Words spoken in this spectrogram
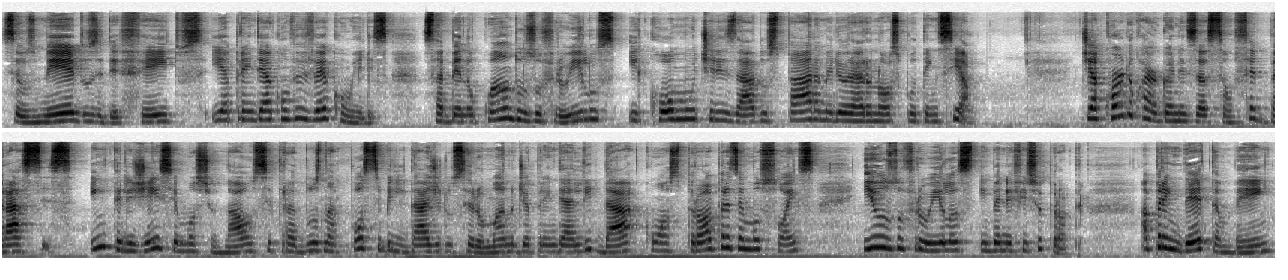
seus medos e defeitos e aprender a conviver com eles, sabendo quando usufruí-los e como utilizá-los para melhorar o nosso potencial. De acordo com a organização Febraces, inteligência emocional se traduz na possibilidade do ser humano de aprender a lidar com as próprias emoções e usufruí-las em benefício próprio. Aprender também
